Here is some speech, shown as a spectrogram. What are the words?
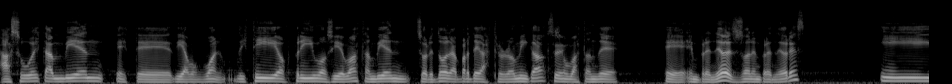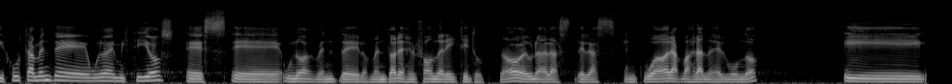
A su vez también, este, digamos, bueno, mis tíos, primos y demás también, sobre todo en la parte gastronómica, son bastante eh, emprendedores, son emprendedores. Y justamente uno de mis tíos es eh, uno de los men- de los mentores del Founder Institute, ¿no? De una de las, de las incubadoras más grandes del mundo. Y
